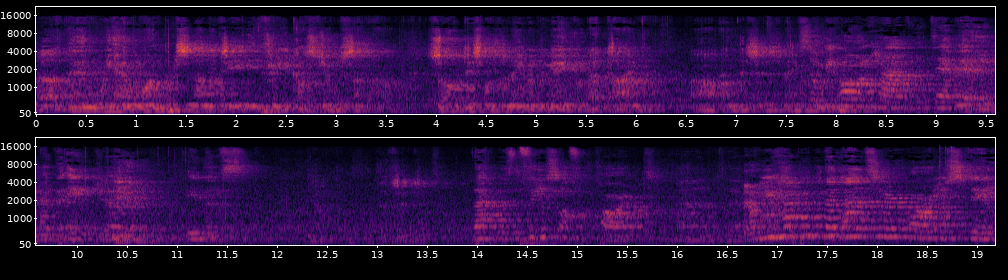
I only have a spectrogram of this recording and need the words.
uh, then we have one personality in three costumes somehow. So this was the name of the game for that time, uh, and this is the name So of the we all have the devil and the angel Yeah. in us. Yeah, that's it. That was the philosophical part. Are you happy with that answer, or are you still,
